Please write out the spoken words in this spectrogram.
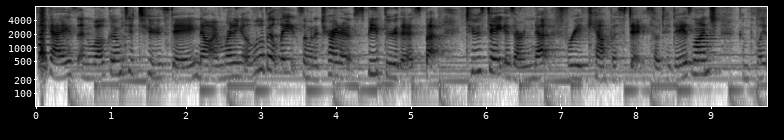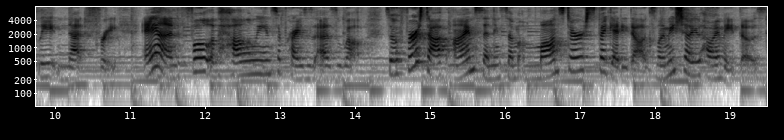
Hi guys, and welcome to Tuesday. Now I'm running a little bit late, so I'm gonna try to speed through this, but Tuesday is our nut-free campus day. So today's lunch, completely nut-free and full of Halloween surprises as well. So first off, I'm sending some monster spaghetti dogs. Let me show you how I made those.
